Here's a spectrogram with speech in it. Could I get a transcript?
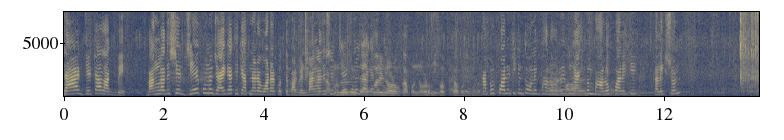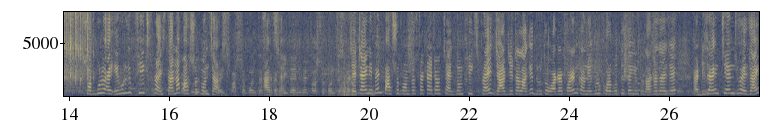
যার যেটা লাগবে বাংলাদেশের যে কোনো জায়গা থেকে আপনারা অর্ডার করতে পারবেন। বাংলাদেশের যে কোনো জায়গা নরম কাপড় নরম সফট কাপড় কাপড় কোয়ালিটি কিন্তু অনেক ভালো হবে এবং একদম ভালো কোয়ালিটির কালেকশন সবগুলো এগুলো কি ফিক্সড প্রাইস তাই না পাঁচশো পঞ্চাশ? আচ্ছা। যেটাই নেবেন পাঁচশো পঞ্চাশ টাকা। এটা হচ্ছে একদম ফিক্সড প্রাইস যার যেটা লাগে দ্রুত অর্ডার করেন কারণ এগুলো পরবর্তীতে কিন্তু দেখা যায় যে ডিজাইন চেঞ্জ হয়ে যায়।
